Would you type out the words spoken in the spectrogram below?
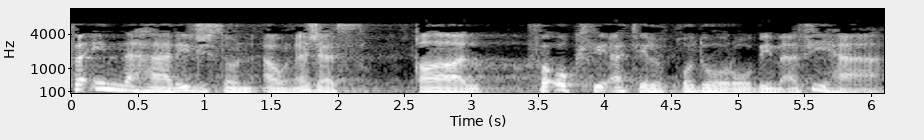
فإنها رجس أو نجس. قال فأكفئت القدور بما فيها.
